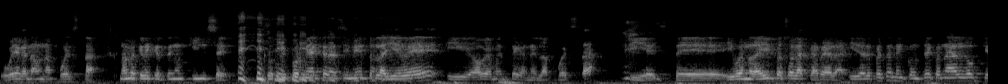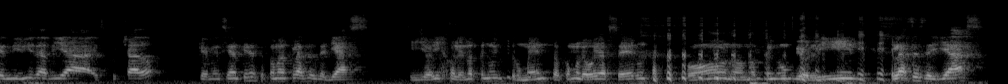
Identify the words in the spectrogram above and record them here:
voy a ganar una apuesta. No me creen que tengo 15. Entonces fui por mi acta de nacimiento, la llevé y obviamente gané la apuesta. Y, este, y bueno, de ahí empezó la carrera. Y de repente me encontré con algo que en mi vida había escuchado, que me decían, tienes que tomar clases de jazz. Y yo, híjole, no tengo instrumento, ¿cómo le voy a hacer? ¿Un saxofón? o no tengo un violín? Clases de jazz.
